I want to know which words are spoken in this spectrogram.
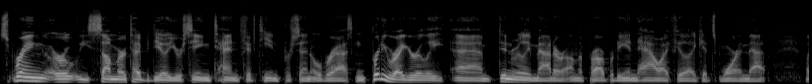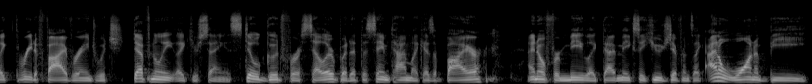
spring, early summer type of deal, you're seeing 10, 15% over asking pretty regularly. Um, didn't really matter on the property. And now I feel like it's more in that like three to five range, which definitely, like you're saying, is still good for a seller. But at the same time, like as a buyer, I know for me, like that makes a huge difference. Like I don't want to be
